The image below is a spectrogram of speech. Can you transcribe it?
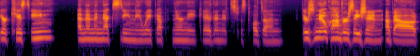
They're kissing and then the next scene they wake up and they're naked and it's just all done. There's no conversation about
